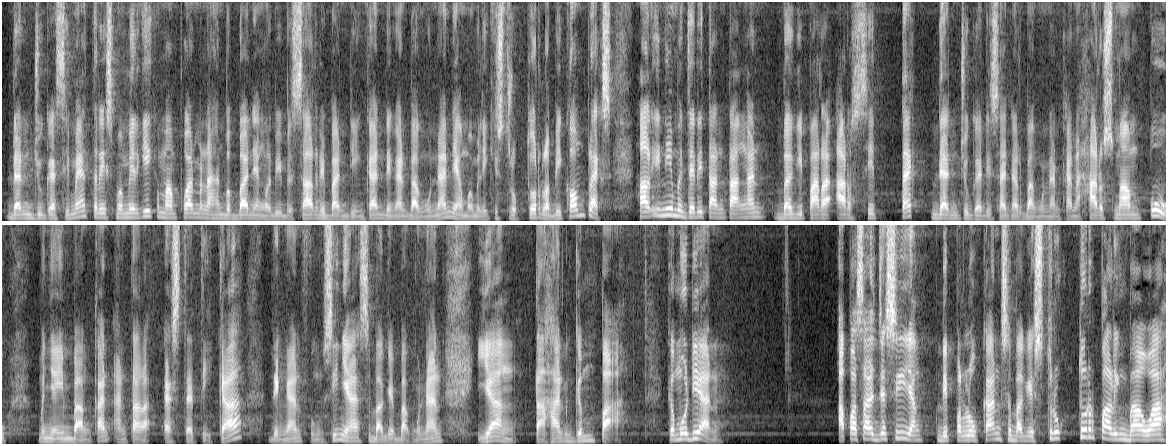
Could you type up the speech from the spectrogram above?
dan juga simetris memiliki kemampuan menahan beban yang lebih besar dibandingkan dengan bangunan yang memiliki struktur lebih kompleks. Hal ini menjadi tantangan bagi para arsitek dan juga desainer bangunan karena harus mampu menyeimbangkan antara estetika dengan fungsinya sebagai bangunan yang tahan gempa. Kemudian, apa saja sih yang diperlukan sebagai struktur paling bawah?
